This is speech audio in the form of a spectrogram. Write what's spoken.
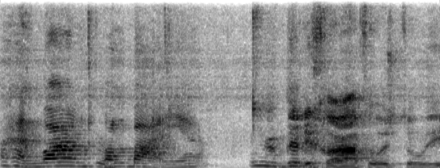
อาหารว่างตอนบ่ายเนี้ย È delicato questo qui.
